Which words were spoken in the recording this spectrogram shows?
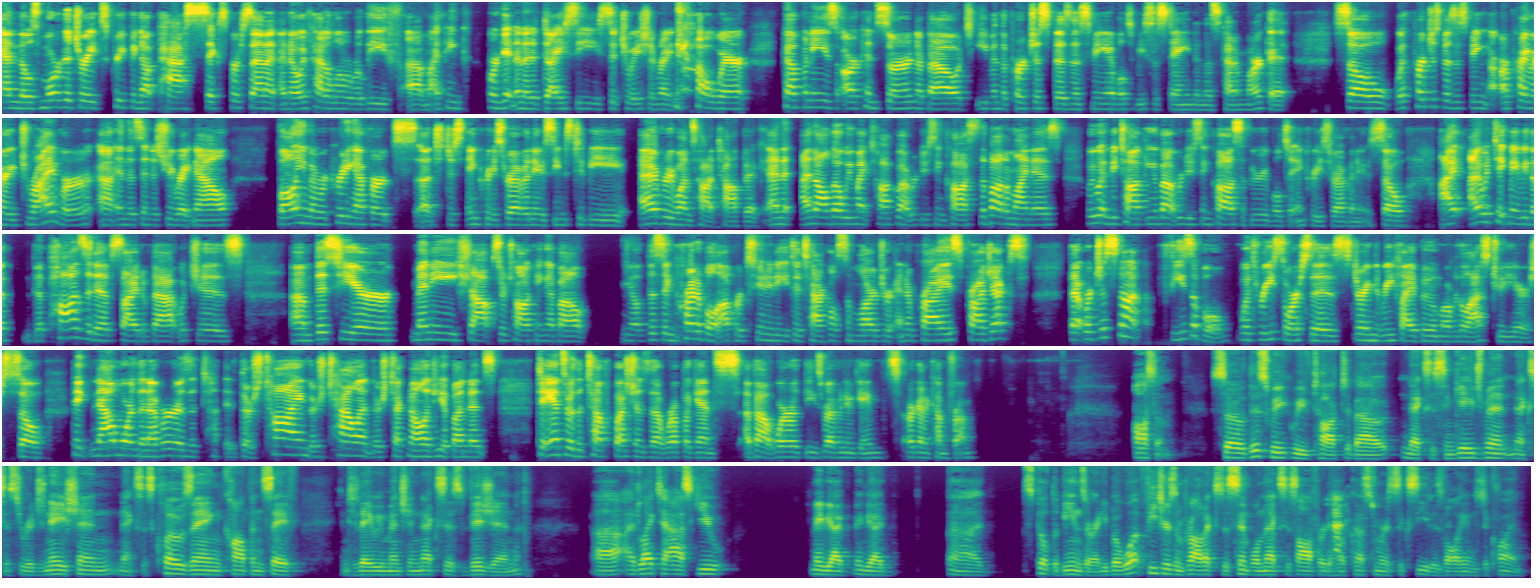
and those mortgage rates creeping up past 6%. I, I know we've had a little relief. Um, I think we're getting in a dicey situation right now where companies are concerned about even the purchase business being able to be sustained in this kind of market. So, with purchase business being our primary driver uh, in this industry right now, volume and recruiting efforts uh, to just increase revenue seems to be everyone's hot topic. And and although we might talk about reducing costs, the bottom line is we wouldn't be talking about reducing costs if we were able to increase revenue. So, I I would take maybe the the positive side of that, which is um, this year, many shops are talking about you know this incredible opportunity to tackle some larger enterprise projects that were just not feasible with resources during the refi boom over the last two years. So I think now more than ever is there's time, there's talent, there's technology abundance to answer the tough questions that we're up against about where these revenue gains are going to come from. Awesome. So this week we've talked about Nexus engagement, Nexus origination, Nexus closing, CompenSafe, and today we mentioned Nexus Vision. Uh, I'd like to ask you, maybe I maybe I uh, spilt the beans already, but what features and products does Simple Nexus offer to help customers succeed as volumes decline?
